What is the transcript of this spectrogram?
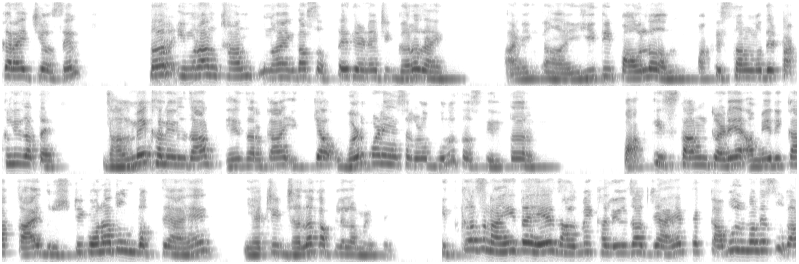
करायची असेल तर इम्रान खान पुन्हा एकदा सत्तेत येण्याची गरज आहे. आणि ही ती पावलं पाकिस्तानमध्ये टाकली जात आहेत. झालमे खलीलजाद हे जर का इतक्या उघडपणे हे सगळं बोलत असतील तर पाकिस्तानकडे अमेरिका काय दृष्टिकोनातून बघते आहे ह्याची झलक आपल्याला मिळते. इतकंच नाही तर हे झालमे खलीलजाद जे आहेत ते काबूलमध्ये सुद्धा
